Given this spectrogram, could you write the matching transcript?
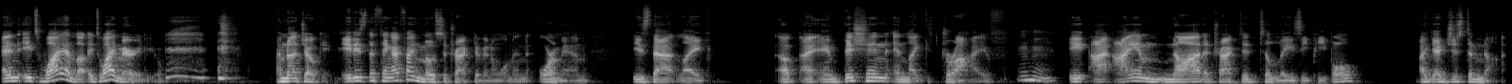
And it's why I love it's why I married you. I'm not joking. It is the thing I find most attractive in a woman or a man is that like uh, ambition and like drive. hmm it, I, I am not attracted to lazy people. I, I just am not.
